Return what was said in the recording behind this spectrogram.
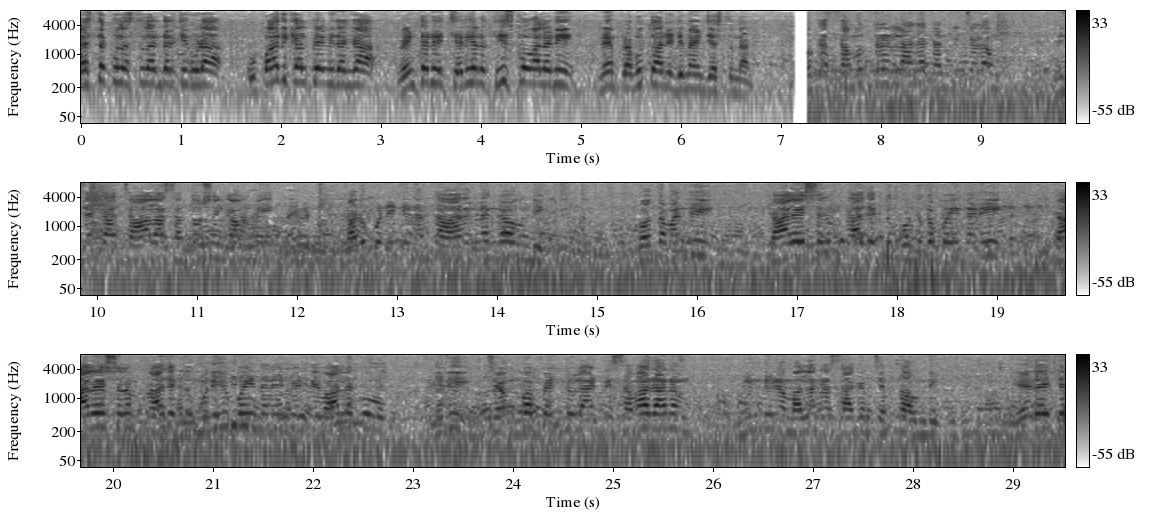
బెస్త కులస్తులందరికీ కూడా ఉపాధి కల్పే విధంగా వెంటనే చర్యలు తీసుకోవాలని నేను ప్రభుత్వాన్ని డిమాండ్ చేస్తున్నాను ఒక సముద్రంలాగా కనిపించడం నిజంగా చాలా సంతోషంగా ఉంది. కడుపు నిండినంత ఆనందంగా ఉంది. కొంతమంది కాళేశ్వరం ప్రాజెక్టు కొట్టుకుపోయిందని కాళేశ్వరం ప్రాజెక్టు మునిగిపోయిందనేటువంటి వాళ్ళకు ఇది చెంపపెట్టు లాంటి సమాధానం నిండిన మల్లన్న సాగర్ చెప్తా ఉంది. ఏదైతే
